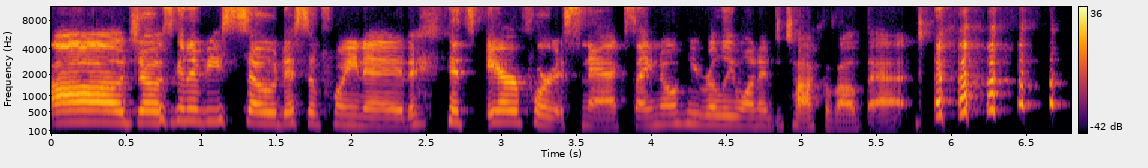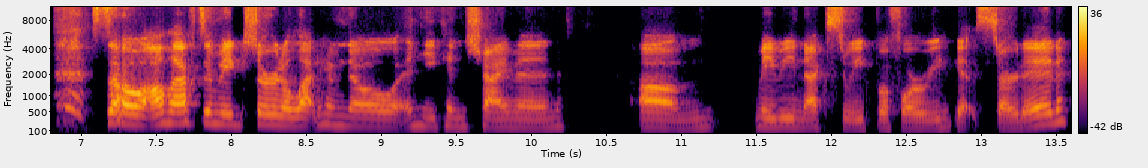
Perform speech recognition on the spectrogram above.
Oh, Joe's going to be so disappointed. It's airport snacks. I know he really wanted to talk about that. so I'll have to make sure to let him know and he can chime in um, maybe next week before we get started.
